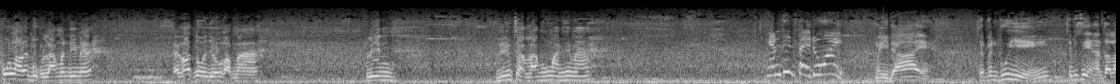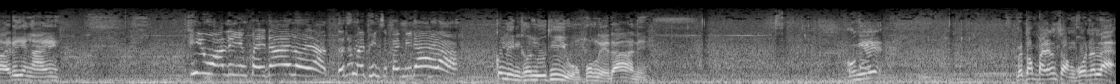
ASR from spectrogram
พวกเราไปบุกรังมันดีไหมแล้วก็ตัวโยกลับมา ลิน ลินรู้จักรังพวกมันใช่ไหมงั้นพินไปด้วย ไม่ได้เธอเป็นผู้หญิงจะไปเสี่ยงอันตรายได้ยังไง ที่วาลียังไปได้เลยอะ แล้วทำไมพินจะไปไม่ได้ล่ะ ก็ลินเขารู้ที่อยู่ของพวกเรดาร์นี่ เอางี้ ไม่ต้องไปทั้งสองคนนั่นแหละ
